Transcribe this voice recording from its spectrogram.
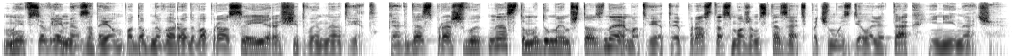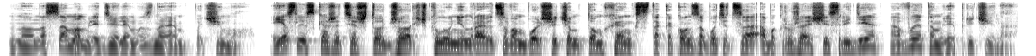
Мы все время задаем подобного рода вопросы и рассчитываем на ответ. Когда спрашивают нас, то мы думаем, что знаем ответы, просто сможем сказать, почему сделали так и не иначе. Но на самом ли деле мы знаем почему? Если скажете, что Джордж Клуни нравится вам больше, чем Том Хэнкс, так как он заботится об окружающей среде, а в этом ли причина?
